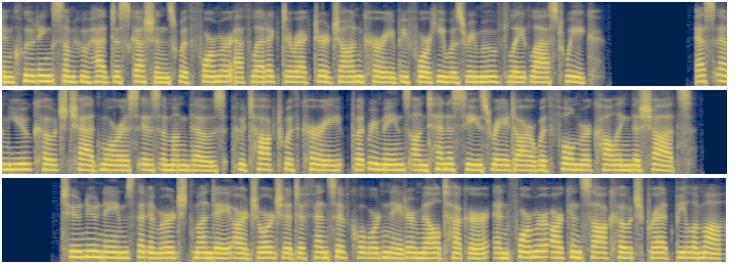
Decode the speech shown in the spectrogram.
including some who had discussions with former athletic director John Currie before he was removed late last week. SMU coach Chad Morris is among those who talked with Currie but remains on Tennessee's radar with Fulmer calling the shots. Two new names that emerged Monday are Georgia defensive coordinator Mel Tucker and former Arkansas coach Bret Bielema.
